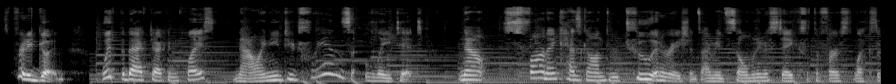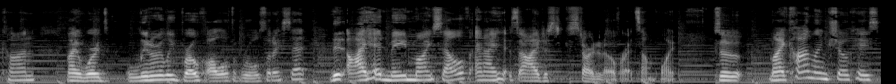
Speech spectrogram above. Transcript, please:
it's pretty good. With the backtrack in place, now I need to translate it. Now, Sphonic has gone through two iterations. I made so many mistakes with the first lexicon. My words literally broke all of the rules that I set that I had made myself, and I, so I just started over at some point. So my Conlang showcase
